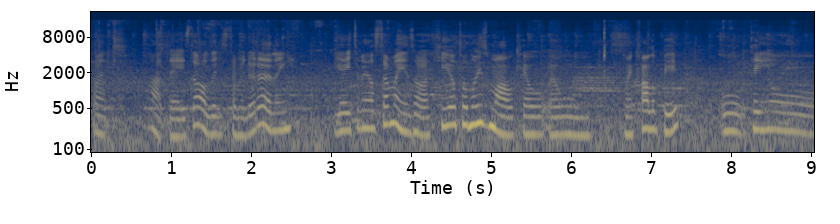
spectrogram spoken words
Quanto? Ah, 10 dólares. Tá melhorando, hein? E aí também os tamanhos, ó. Aqui eu tô no small, que é o... É o como é que fala? O P. O, tem o...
